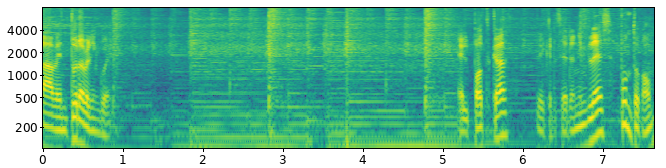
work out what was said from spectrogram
a Aventura Bilingüe. El podcast de crecereninglés.com.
